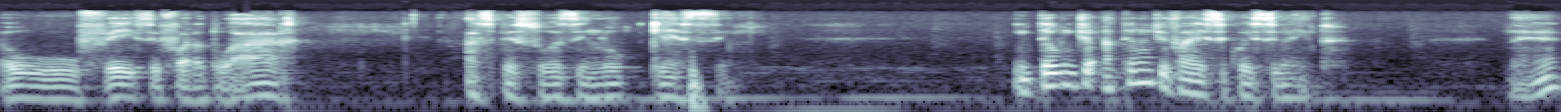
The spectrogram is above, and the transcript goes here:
o Face fora do ar. As pessoas enlouquecem. Então, até onde vai esse conhecimento? Né?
